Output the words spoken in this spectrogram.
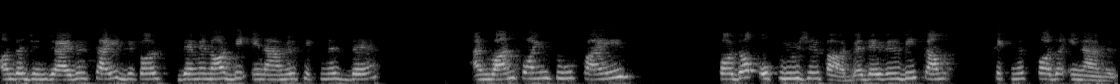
on the gingival side because there may not be enamel thickness there and 1.25 for the occlusal part where there will be some thickness for the enamel.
